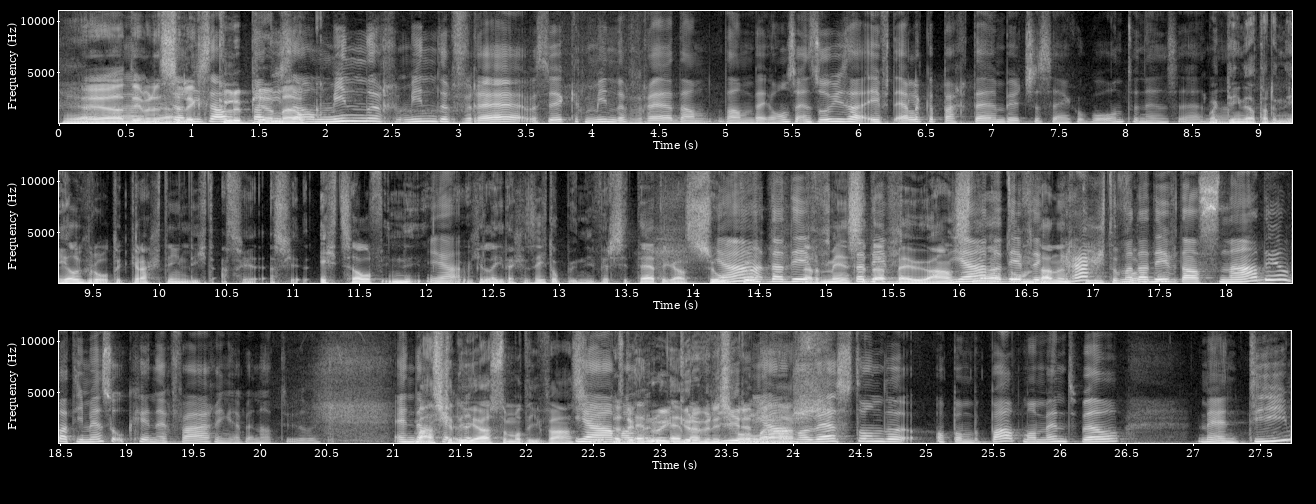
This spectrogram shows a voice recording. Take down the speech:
Ja, Ja. die hebben een dat select is al, clubje, Dat is maar al ook- minder, minder vrij, zeker minder vrij dan, dan bij ons. En zo is dat, heeft elke partij een beetje zijn gewoonten en zijn... Maar ik denk dat er een heel grote kracht in ligt. Als je, als je echt zelf, in, Ja. gelijk dat je zegt, op universiteiten gaat zoeken Ja, dat heeft- naar mensen dat dat bij heeft- u aansluiten, ja, dat heeft om dan een kracht, team te maar vormen. dat heeft als nadeel dat die mensen ook geen ervaring hebben natuurlijk. En Maar dat als je de juiste motivatie Ja, hebt... maar- de en- groeicurve is gewoon Ja, maar wij stonden op een bepaald moment wel mijn team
